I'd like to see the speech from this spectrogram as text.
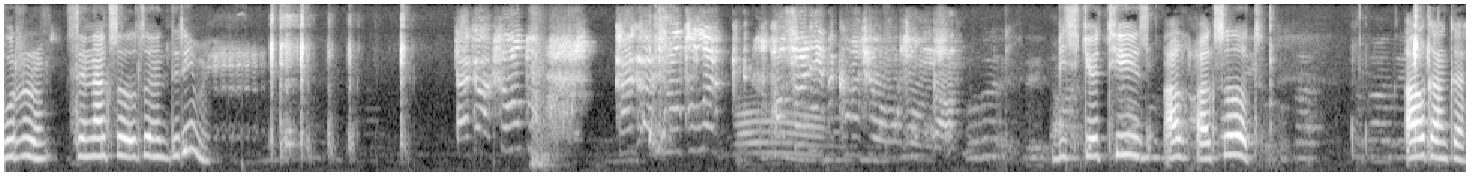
Vururum. Seni aksalatı öldüreyim mi? Kanka aksolotlu. Kanka aksolotlular hasar yedi kılıçla vurduğundan. Biz kötüyüz. Al aksalot. Al kanka.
